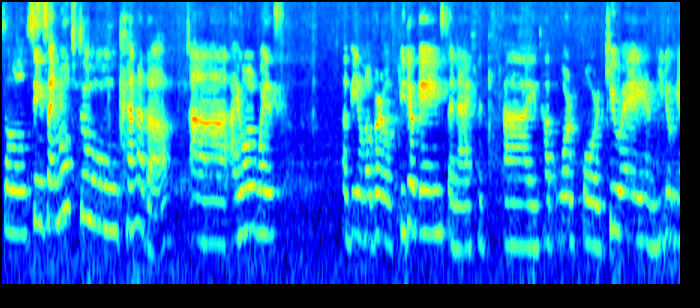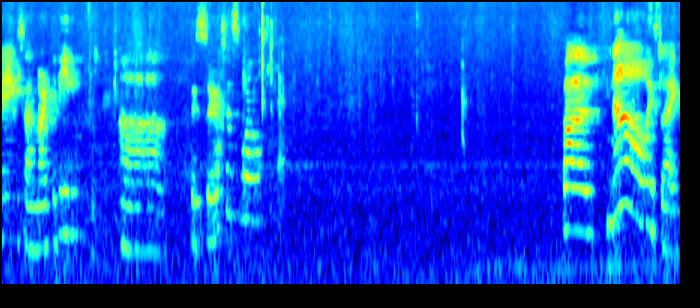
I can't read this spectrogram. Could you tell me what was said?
so since I moved to Canada, uh, I always have been a lover of video games and I, had, I have worked for QA and video games and marketing uh, research as well. But now it's like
